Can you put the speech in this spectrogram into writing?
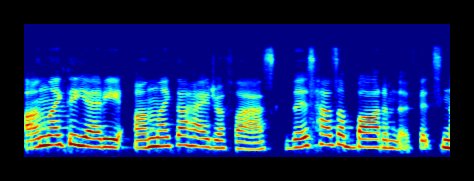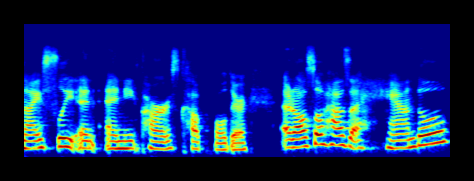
Unlike the Yeti, unlike the Hydro Flask, this has a bottom that fits nicely in any car's cup holder. It also has a handle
